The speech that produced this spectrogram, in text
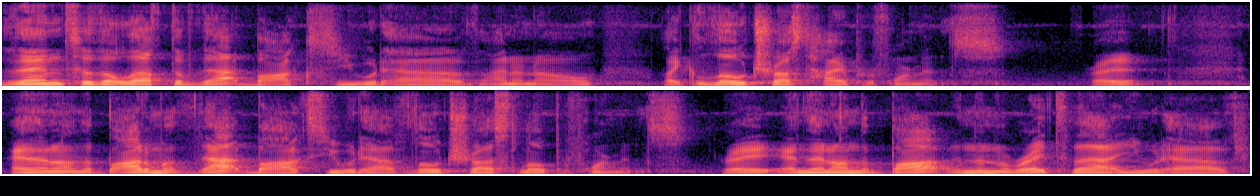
Then to the left of that box, you would have I don't know, like low trust, high performance, right? And then on the bottom of that box, you would have low trust, low performance, right? And then on the bot, and then the right to that, you would have,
